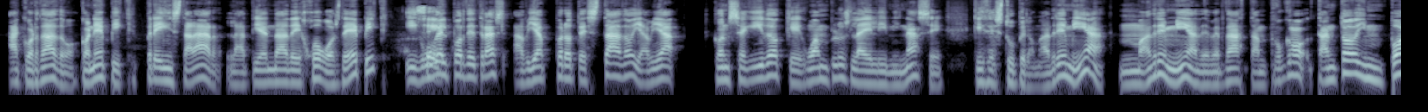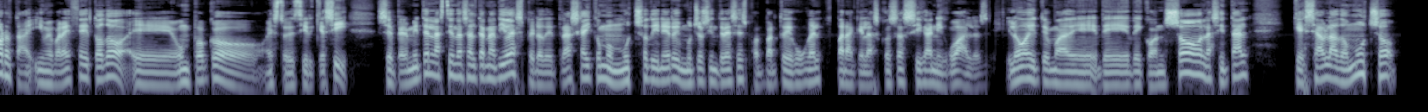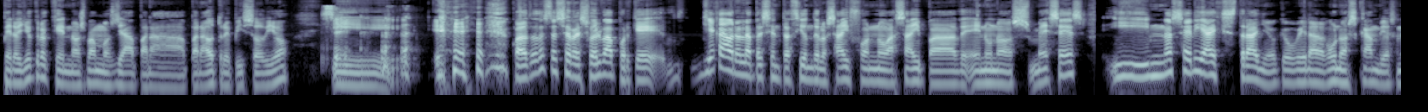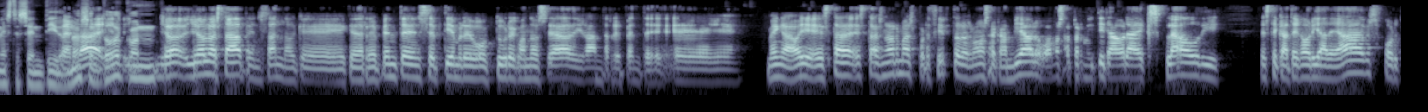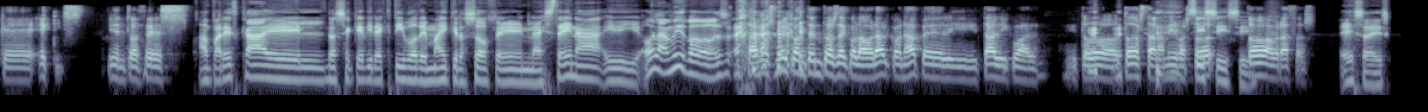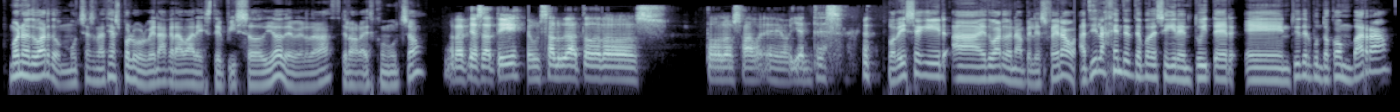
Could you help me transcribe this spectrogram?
acordado con Epic preinstalar la tienda de juegos de Epic y Google por detrás había protestado y había conseguido que OnePlus la eliminase. Que dices tú, pero madre mía, madre mía, de verdad, tampoco, tanto importa. Y me parece todo eh, un poco esto, es decir, que sí, se permiten las tiendas alternativas, pero detrás hay como mucho dinero y muchos intereses por parte de Google para que las cosas sigan iguales. Y luego hay tema de, de consolas y tal, que se ha hablado mucho, pero yo creo que nos vamos ya para, otro episodio. Y cuando todo esto se resuelva, porque llega ahora la presentación de los iPhone nuevas iPad en unos meses, y no sería extraño que hubiera algunos cambios en este sentido, ¿no? Sobre todo con... Yo, yo, lo estaba pensando, que, de repente en septiembre o octubre, cuando sea, digan de repente. Eh, venga, oye, estas normas, por cierto, las vamos a cambiar o vamos a permitir ahora Xcloud y esta categoría de apps porque X. Y entonces... Aparezca el no sé qué directivo de Microsoft en la escena y hola amigos. Estamos muy contentos de colaborar con Apple y tal y cual. Y todo, todo están amigos, todo, sí, sí, todo abrazos. Eso es. Bueno, Eduardo, muchas gracias por volver a grabar este episodio, de verdad, te lo agradezco mucho. Gracias a ti. Un saludo a todos los todos los eh, oyentes. Podéis seguir a Eduardo en Apple Esfera. A ti la gente te puede seguir en Twitter en twitter.com barra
